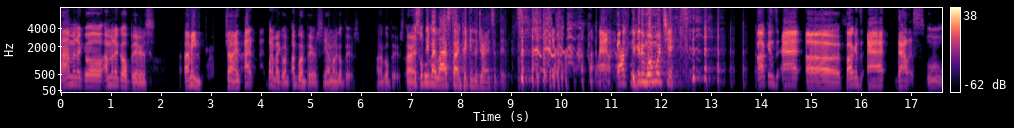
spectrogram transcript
I'm gonna go. I'm gonna go Bears. I mean Giants. I, what am I going? I'm going Bears. Yeah, I'm gonna go Bears. I'll go Bears. All right. This will be my last time picking the Giants if they lose. Falcons, they're getting one more chance. Falcons at uh Falcons at Dallas. Ooh,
